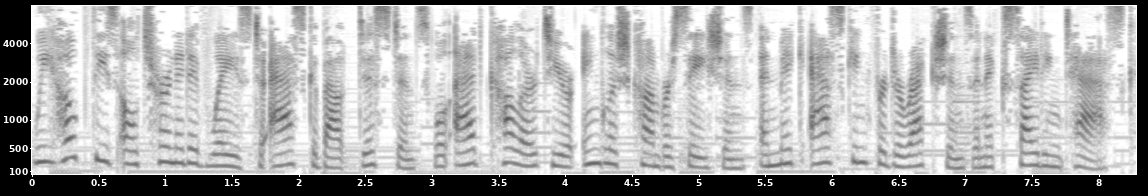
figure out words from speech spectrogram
We hope these alternative ways to ask about distance will add color to your English conversations and make asking for directions an exciting task.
